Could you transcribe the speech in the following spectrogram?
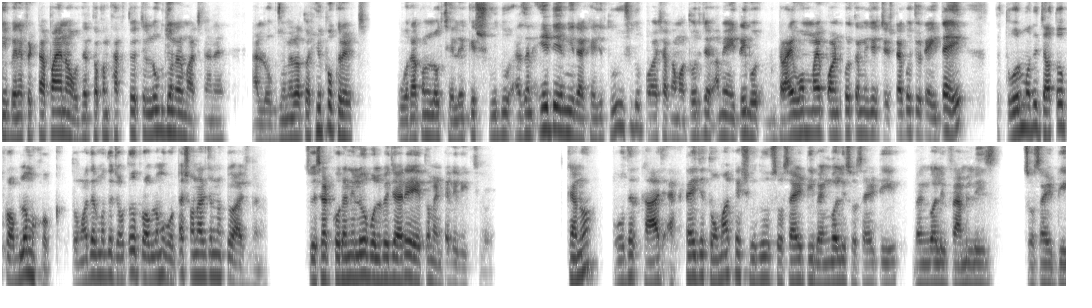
এই বেনিফিটটা পায় না ওদের তখন থাকতে হচ্ছে লোকজনের মাঝখানে। আর লোকজনেরা তো হিপোক্রেটস ওরা কোন লোক ছেলেকে শুধু অ্যাজ অ্যান এটিএমই রাখে যে তুই শুধু পয়সা কামা, তোর যে আমি এটাই ড্রাইভ হোম মাই পয়েন্ট করতে আমি যে চেষ্টা করছি ওটা এটাই তোর মধ্যে যত প্রবলেম হোক, তোমাদের মধ্যে যত প্রবলেম হোক, ওটা শোনার জন্য কেউ আসবে না। সুইসাইড করে নিলেও বলবে যে, আরে, এ তো মেন্টালি উইক ছিল। কেন? ওদের কাজ একটাই যে তোমাকে শুধু society Bengali society Bengali families society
